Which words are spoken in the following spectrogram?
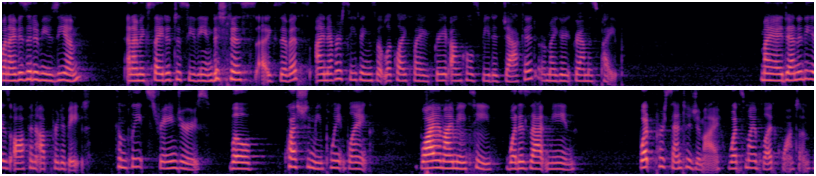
When I visit a museum, and I'm excited to see the Indigenous exhibits. I never see things that look like my great uncle's beaded jacket or my great grandma's pipe. My identity is often up for debate. Complete strangers will question me point blank why am I Metis? What does that mean? What percentage am I? What's my blood quantum?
